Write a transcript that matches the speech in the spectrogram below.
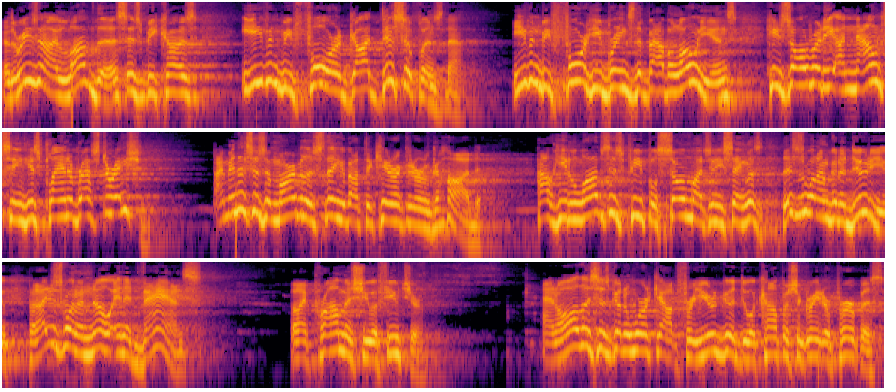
Now, the reason I love this is because even before God disciplines them, even before he brings the Babylonians, he's already announcing his plan of restoration. I mean, this is a marvelous thing about the character of God. How he loves his people so much and he's saying, listen, this is what I'm going to do to you, but I just want to know in advance that I promise you a future. And all this is going to work out for your good to accomplish a greater purpose.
